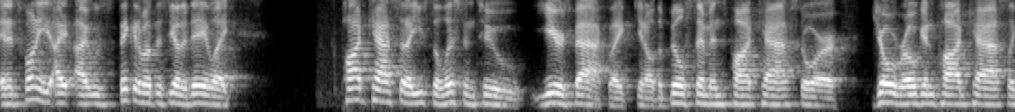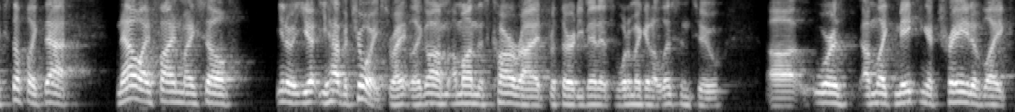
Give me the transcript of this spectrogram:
And it's funny I, I was thinking about this the other day like podcasts that i used to listen to years back like you know the bill simmons podcast or joe rogan podcast like stuff like that. Now i find myself you know you, you have a choice right? Like oh, I'm, I'm on this car ride for 30 minutes. What am i going to listen to? Uh, whereas i'm like making a trade of like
